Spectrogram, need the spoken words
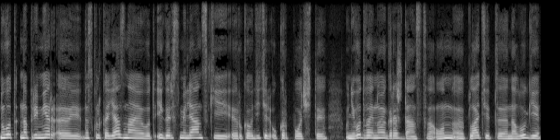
Ну вот, например, э, насколько я знаю, вот Игорь Смелянский, руководитель Укрпочты, у него двойное гражданство, он платит налоги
